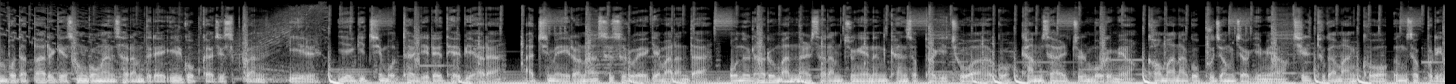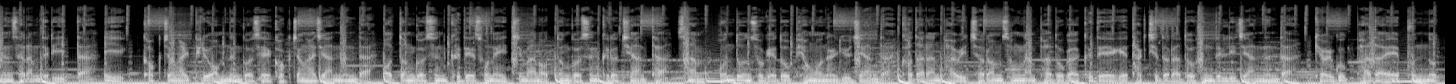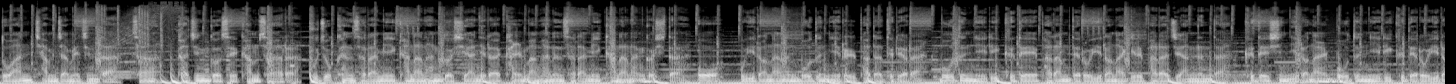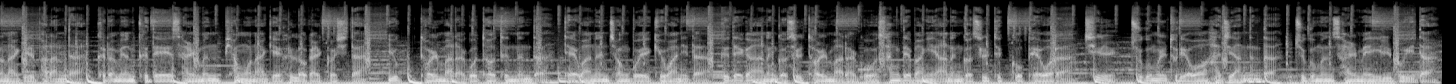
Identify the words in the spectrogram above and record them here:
남보다 빠르게 성공한 사람들의 일곱 가지 습관 1. 예기치 못할 일에 대비하라 아침에 일어나 스스로에게 말한다. 오늘 하루 만날 사람 중에는 간섭하기 좋아하고 감사할 줄 모르며 거만하고 부정적이며 질투가 많고 응석 부리는 사람들이 있다. 2. 걱정할 필요 없는 것에 걱정하지 않는다. 어떤 것은 그대 손에 있지만 어떤 것은 그렇지 않다. 3. 혼돈 속에도 평온을 유지한다. 커다란 바위처럼 성난 파도가 그대에게 닥치더라도 흔들리지 않는다. 결국 바다의 분노 또한 잠잠해진다. 4. 가진 것에 감사하라. 부족한 사람이 가난한 것이 아니라 갈망하는 사람이 가난한 것이다. 5. 일어나는 모든 일을 받아들여라. 모든 일이 그대의 바람대로 일어나길 바라지 않는다. 그 대신 일어날 모든 일이 그대로 일어나길 바란다. 그러면 그대의 삶은 평온하게 흘러갈 것이다. 6. 덜 말하고 더 듣는다. 대화는 정보의 교환이다. 그대가 아는 것을 덜 말하고 상대방이 아는 것을 듣고 배워라. 7. 죽음을 두려워하지 않는다. 죽음은 삶의 일부이다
